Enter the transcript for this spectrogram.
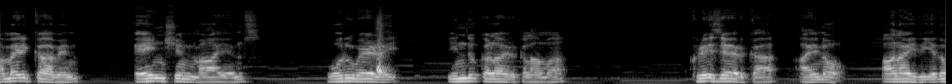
அமெரிக்காவின் ஏன்ஷியன் மாயன்ஸ் ஒருவேளை இந்துக்களாக இருக்கலாமா? கிரேசியாக இருக்கா? ஐநோ ஆனால் இது ஏதோ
